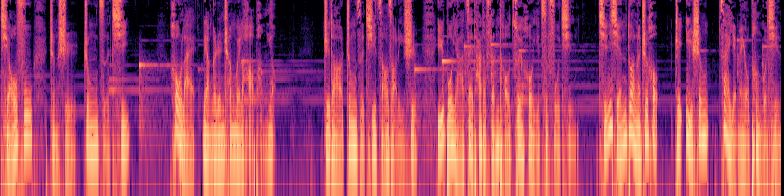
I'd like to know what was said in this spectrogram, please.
樵夫正是钟子期。后来两个人成为了好朋友，直到钟子期早早离世，俞伯牙在他的坟头最后一次抚琴。琴弦断了之后，这一生再也没有碰过琴。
